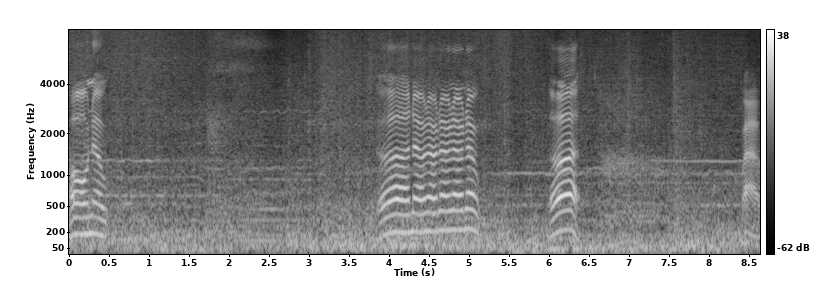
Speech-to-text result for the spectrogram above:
Oh no. Uh, no, no, no, no, no. Uh. Wow.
